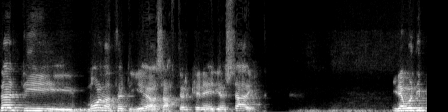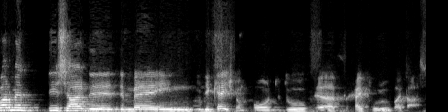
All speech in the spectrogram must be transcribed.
30, more than 30 years after Canadian study. In our department, these are the, the main indication for to do uh, high flow bypass.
